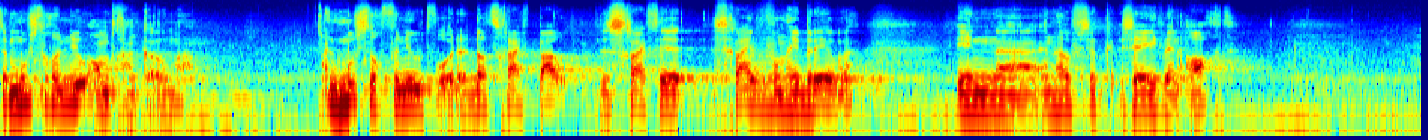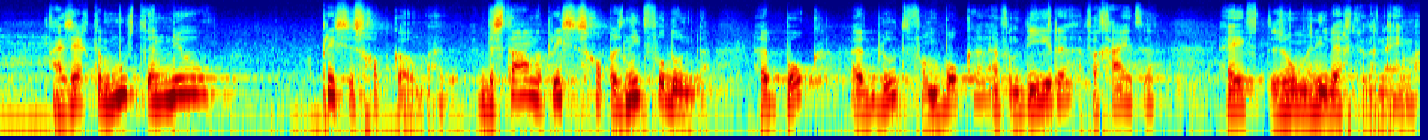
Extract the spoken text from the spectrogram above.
Er moest nog een nieuw ambt gaan komen. Het moest nog vernieuwd worden. Dat schrijft, Paul, dat schrijft de schrijver van Hebreeën in, uh, hoofdstuk 7 en 8. Hij zegt er moest een nieuw priesterschap komen. Het bestaande priesterschap is niet voldoende. Het bok, het bloed van bokken en van dieren, van geiten, heeft de zonde niet weg kunnen nemen.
